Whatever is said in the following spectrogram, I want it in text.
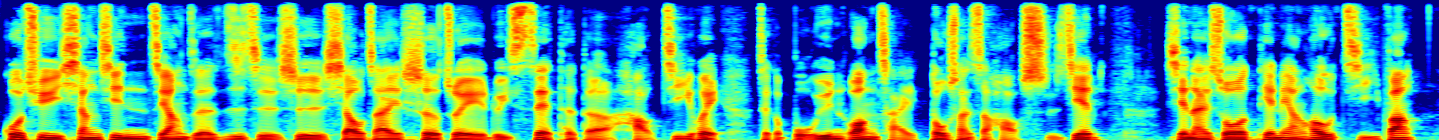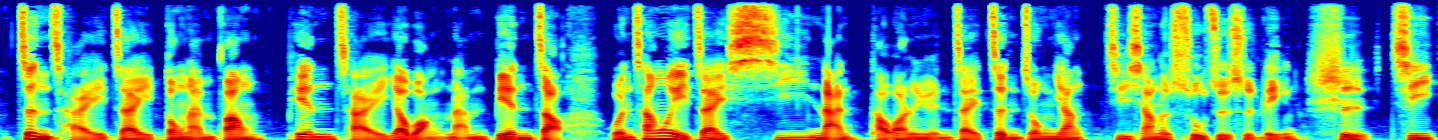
过去相信这样子的日子是消灾赦罪、reset 的好机会，这个补运旺财都算是好时间。先来说天亮后吉方，正财在东南方，偏财要往南边找。文昌位在西南，桃花人员在正中央。吉祥的数字是零、四、七。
